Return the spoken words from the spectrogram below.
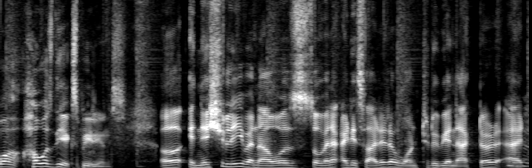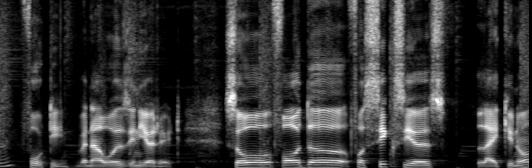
wha- how was the experience? Uh, initially, when I was so when I decided I wanted to be an actor at 14, when I was in year eight. So for the for six years, like you know,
